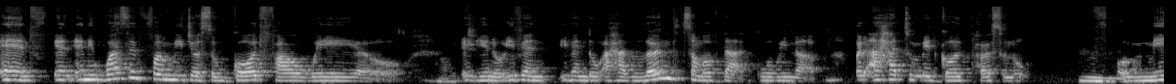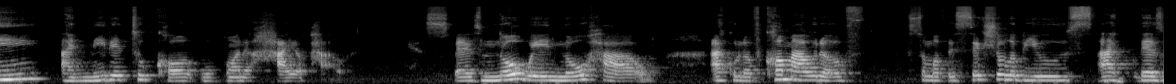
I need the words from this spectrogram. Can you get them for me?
And and, and it wasn't for me just a God far away or Right. You know, even even though I had learned some of that growing up, but I had to make God personal. Mm. For me, I needed to call upon a higher power. Yes. There's no way, no how I could have come out of some of the sexual abuse. I, there's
